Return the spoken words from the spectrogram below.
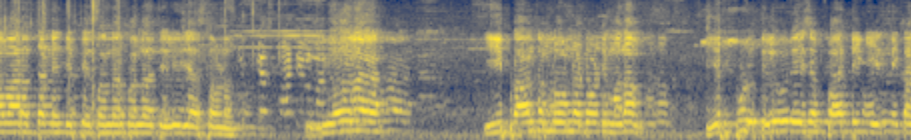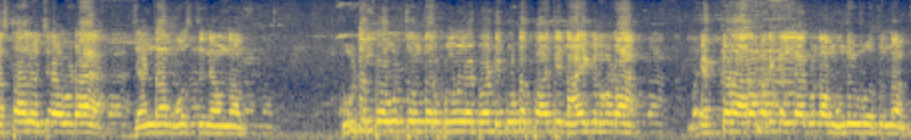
ఏమారద్దండి అని చెప్పే సందర్భంగా తెలియజేస్తా ఉన్నాం. ఈ ప్రాంతంలో ఉన్నటువంటి మనం ఎప్పుడు తెలుగుదేశం పార్టీకి ఎన్ని కష్టాలు వచ్చినా కూడా జెండా మోస్తూనే ఉన్నాం. కూటమి ప్రభుత్వం తరపున ఉన్నటువంటి కూటమి పార్టీ నాయకులు కూడా ఎక్కడ అరమరికలు లేకుండా ముందుకు పోతున్నాం.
